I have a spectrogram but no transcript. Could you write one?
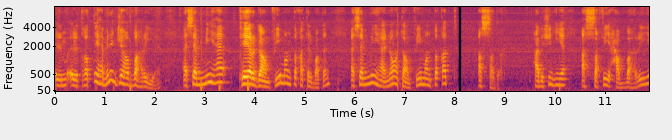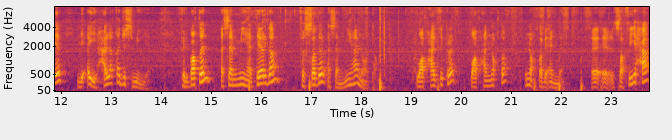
اللي تغطيها من الجهة الظهرية أسميها تيرجام في منطقة البطن أسميها نوتم في منطقة الصدر. هذه شنو هي؟ الصفيحة الظهرية لأي حلقة جسمية. في البطن أسميها تيرجام في الصدر أسميها نوتم واضحة الفكرة؟ واضحة النقطة؟ النقطة بأن آه، الصفيحة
